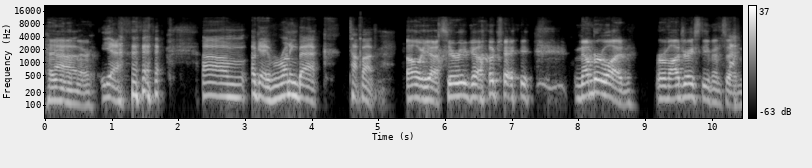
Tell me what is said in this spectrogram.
Hanging uh, in there. yeah. um. Okay, running back top five. Oh yes, here we go. Okay. Number one, Rhamondre Stevenson.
